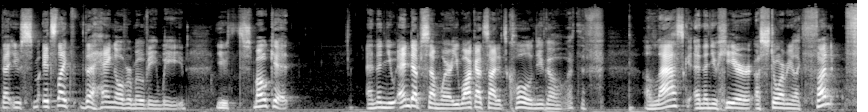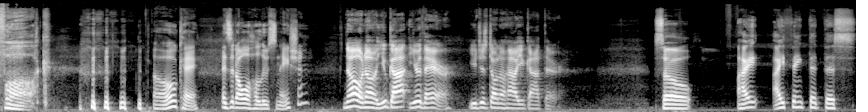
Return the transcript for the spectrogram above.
that you sm- it's like the hangover movie weed. You smoke it and then you end up somewhere. You walk outside, it's cold and you go, "What the f- Alaska?" And then you hear a storm and you're like, "Thund fuck." Oh, okay. Is it all a hallucination? No, no, you got you're there. You just don't know how you got there. So, I I think that this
